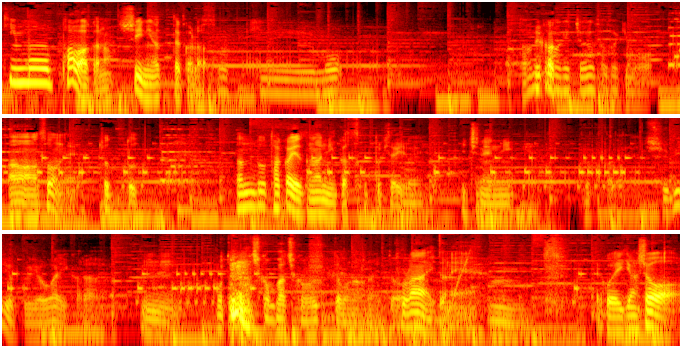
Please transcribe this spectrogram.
木もパワーかな ?C になったから。佐々木も、誰か上げちゃう？佐々木も。ああ、そうね。ちょっと、難度高いやつ何人か作っときたいよね。1年に。やっぱね、守備力弱いから、うん。もっとバチコンバチコン打ってもらわないと。取らないとね。うん。でこれ行きましょ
